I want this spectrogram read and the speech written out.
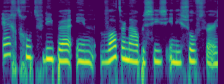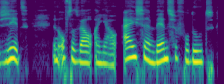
echt goed verdiepen in wat er nou precies in die software zit. En of dat wel aan jouw eisen en wensen voldoet.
